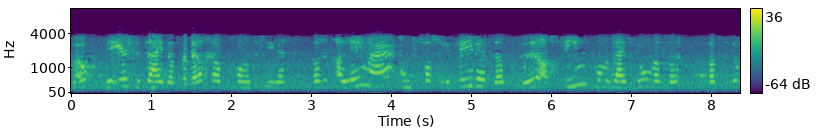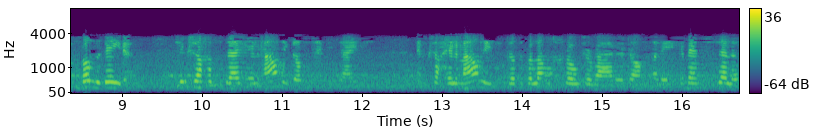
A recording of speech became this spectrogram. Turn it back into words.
Maar ook de eerste tijd dat we wel geld begonnen te verdienen, was het alleen maar om te faciliteren dat we als team konden blijven doen wat we, wat we, wat deden. Dus ik zag het bedrijf helemaal niet als een entiteit. En ik zag helemaal niet dat de belangen groter waren dan alleen de mensen zelf.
